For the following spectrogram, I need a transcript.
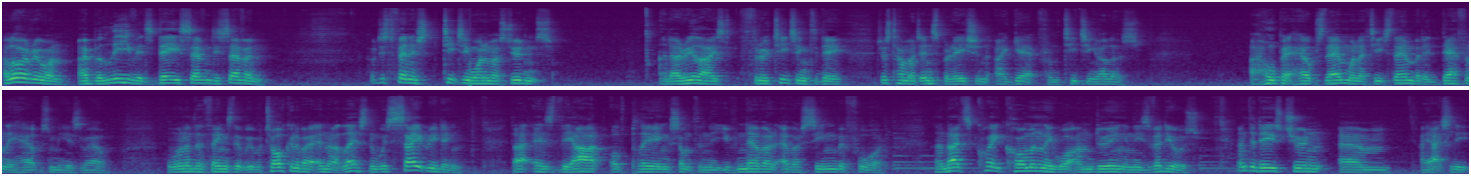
Hello everyone, I believe it's day 77. I've just finished teaching one of my students and I realised through teaching today just how much inspiration I get from teaching others. I hope it helps them when I teach them, but it definitely helps me as well. And one of the things that we were talking about in that lesson was sight reading. That is the art of playing something that you've never ever seen before. And that's quite commonly what I'm doing in these videos. And today's tune, um, I actually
